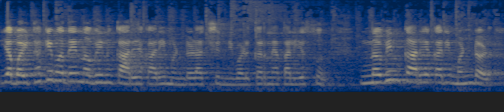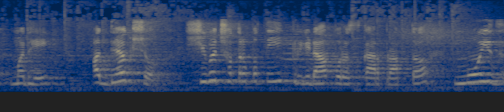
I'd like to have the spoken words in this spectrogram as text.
या बैठकीमध्ये नवीन कार्यकारी मंडळाची निवड करण्यात आली असून नवीन कार्यकारी मंडळमध्ये अध्यक्ष शिवछत्रपती क्रीडा पुरस्कार प्राप्त मोईज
